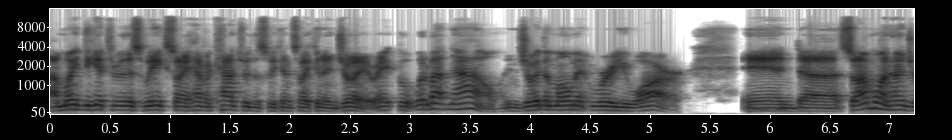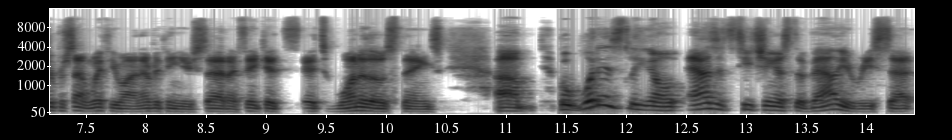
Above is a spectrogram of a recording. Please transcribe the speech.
i'm waiting to get through this week so i have a concert this weekend so i can enjoy it right but what about now enjoy the moment where you are and uh, so I'm 100% with you on everything you said. I think it's it's one of those things. Um, but what is you know as it's teaching us the value reset?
